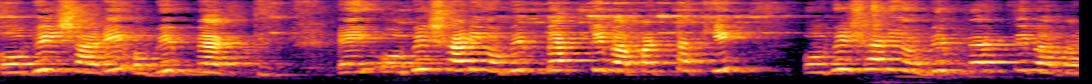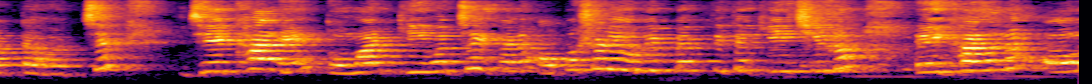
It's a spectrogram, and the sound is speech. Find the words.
অভিসারী অভিব্যক্তি। এই অভিসারী অভিব্যক্তি ব্যাপারটা কি? অভিসারী অভিব্যক্তি ব্যাপারটা হচ্ছে, যেখানে তোমার কি হচ্ছে? এখানে অপসারী অভিব্যক্তিতে কি ছিল? অঙ্গগুলো সেম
